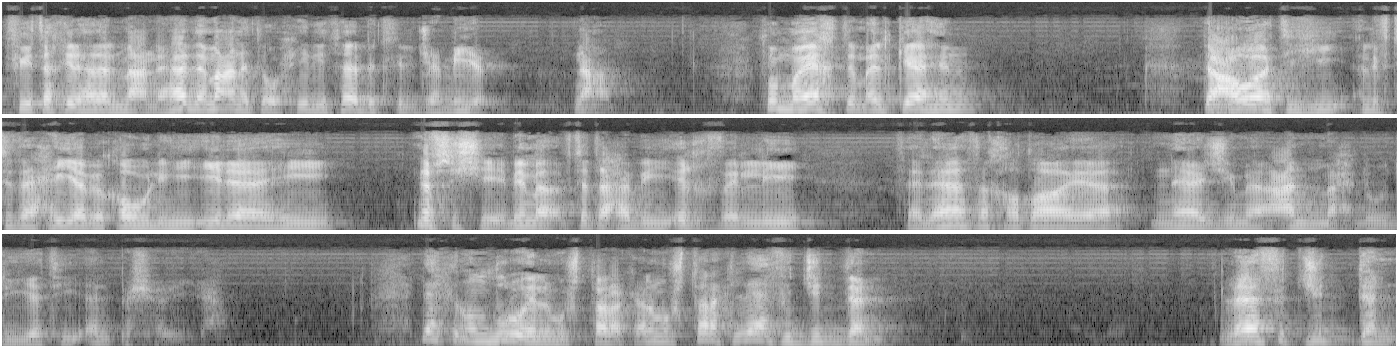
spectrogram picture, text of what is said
في تقرير هذا المعنى. هذا معنى توحيدي ثابت للجميع. نعم. ثم يختم الكاهن دعواته الافتتاحية بقوله إلهي. نفس الشيء. بما افتتح به اغفر لي ثلاث خطايا ناجمة عن محدوديتي البشرية. لكن انظروا إلى المشترك. المشترك لافت جدا. لافت جدا.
